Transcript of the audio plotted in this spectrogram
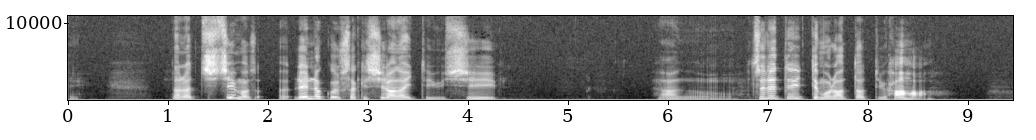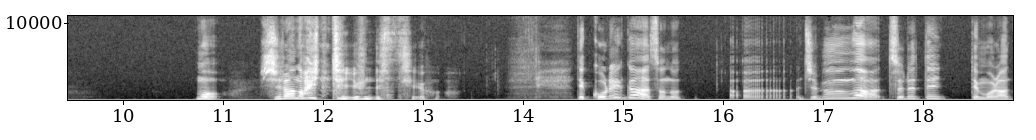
に。だから父も連絡先知らないっていうしあの連れて行ってもらったっていう母もう知らないって言うんですよ。でこれがその自分は連れて行ってもらっ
